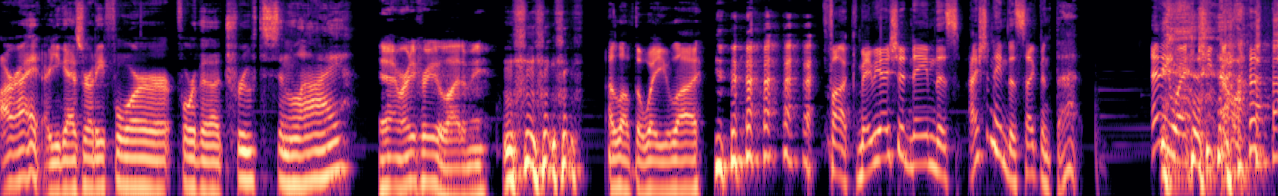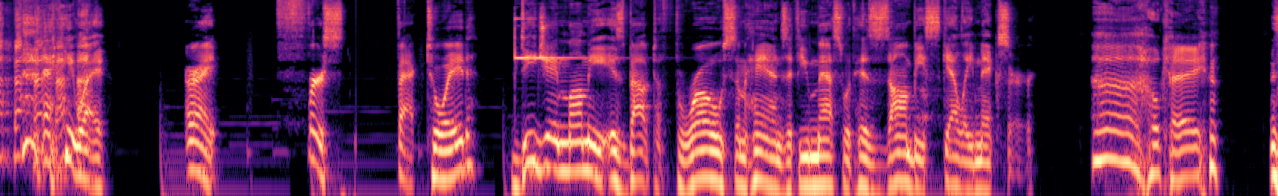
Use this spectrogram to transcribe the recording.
All right, are you guys ready for for the truths and lie? Yeah, I'm ready for you to lie to me. I love the way you lie. Fuck, maybe I should name this. I should name this segment that. Anyway, keep going. anyway, all right. First factoid DJ Mummy is about to throw some hands if you mess with his zombie skelly mixer. okay.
